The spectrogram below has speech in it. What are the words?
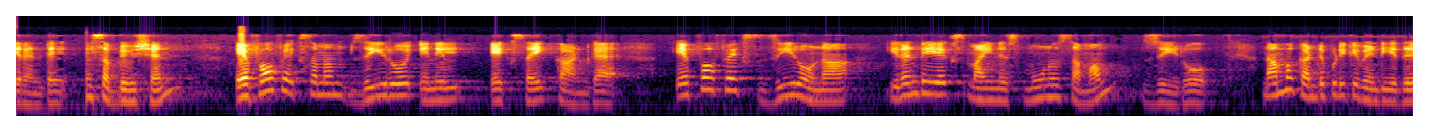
இரண்டு. சப்டிவிஷன் எஃப் ஆஃப் எக்ஸ் சமம் ஜீரோ எனில் எக்ஸை காண்க. எஃப் ஆஃப் எக்ஸ் ஜீரோனா இரண்டு எக்ஸ் மைனஸ் மூணு சமம் ஜீரோ நம்ம கண்டுபிடிக்க வேண்டியது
